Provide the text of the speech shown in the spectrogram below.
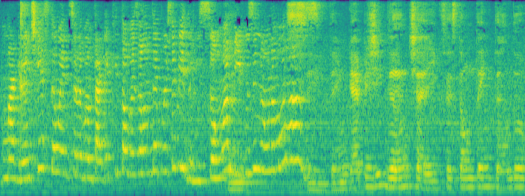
uma grande questão aí de ser levantada é que talvez ela não tenha percebido. Eles são amigos e não namorados. Sim, tem um gap gigante aí que vocês estão tentando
